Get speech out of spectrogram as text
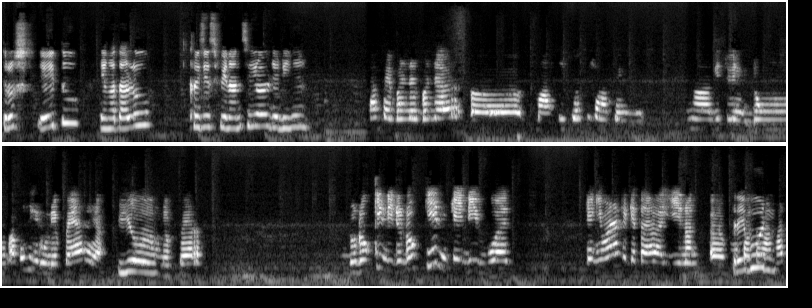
Terus ya itu yang kata lu krisis finansial jadinya. sampai bener-bener eh, mahasiswa tuh sampai nah gituin gedung apa sih gedung DPR ya Iya. gedung DPR dudukin didudukin kayak dibuat kayak gimana kayak kita lagi non eh, Tribun. pas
